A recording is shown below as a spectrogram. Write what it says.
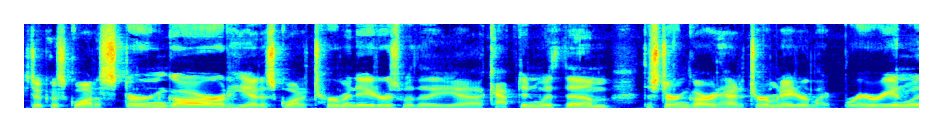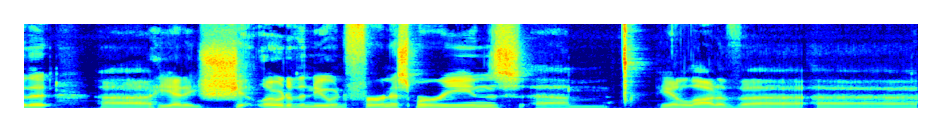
He took a squad of Stern Guard. He had a squad of Terminators with a uh, captain with them. The Stern Guard had a Terminator Librarian with it. Uh, he had a shitload of the new Infernus Marines. Um, he had a lot of uh, uh,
